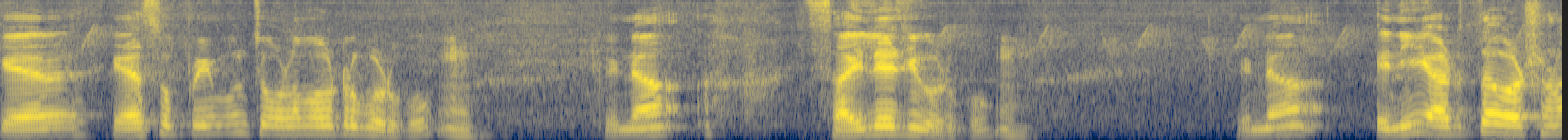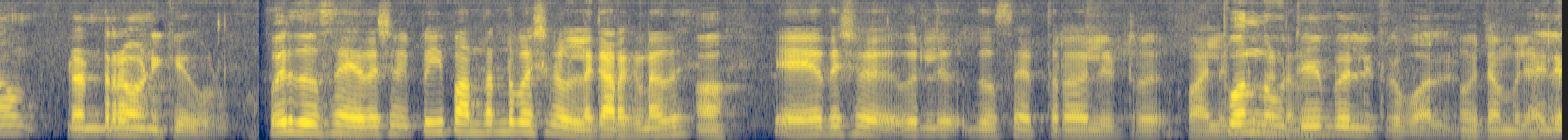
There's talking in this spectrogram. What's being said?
കെ കെ സുപ്രീമും ചോളം പൗഡർ കൊടുക്കും. പിന്നെ സൈലേജ് കൊടുക്കും. പിന്നെ ഇനി അടുത്ത ഭക്ഷണം രണ്ടര മണിക്കേ കൊടുക്കും ഒരു ദിവസം ഏകദേശം ഇപ്പൊ ഈ പന്ത്രണ്ട് പശുക്കളല്ലേ കറക്കണത്? ഏകദേശം ഒരു ദിവസം എത്ര ലിറ്റർ പാൽ ഇപ്പം നൂറ്റിഅമ്പത് ലിറ്റർ പാൽ നൂറ്റമ്പത് അതിൽ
